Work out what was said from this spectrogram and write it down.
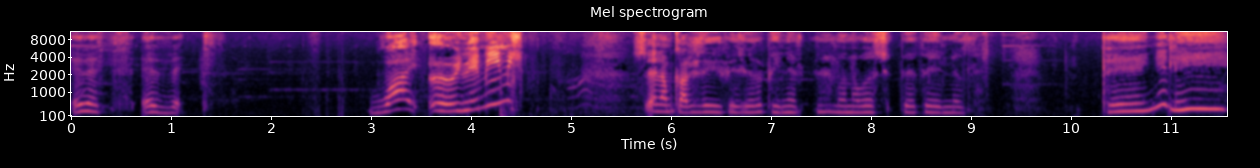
Evet, evet. Vay öyle miymiş? Selam karşıdaki pizzacı peynir bana basit ve peynirli. Peynirli,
